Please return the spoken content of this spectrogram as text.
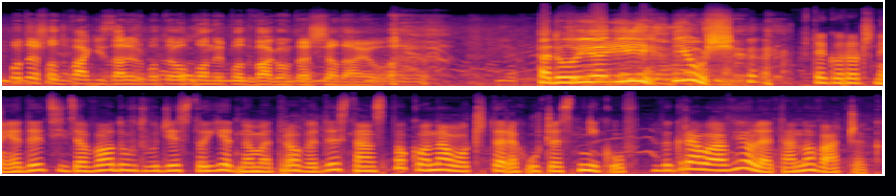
Bo też od wagi zależy, bo te opony pod wagą też siadają. pedaluję i już. W tegorocznej edycji zawodów 21-metrowy dystans pokonało czterech uczestników. Wygrała Wioleta Nowaczek.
